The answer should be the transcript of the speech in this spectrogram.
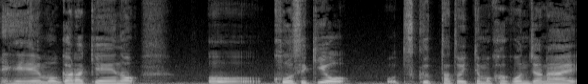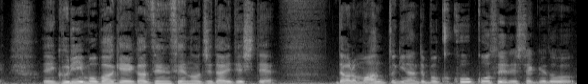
ー。えー、もうガラケーの、お功績をを作ったと言っても過言じゃない、えーグリーモバゲーが全盛の時代でして、だからもうあの時なんて僕高校生でしたけど、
